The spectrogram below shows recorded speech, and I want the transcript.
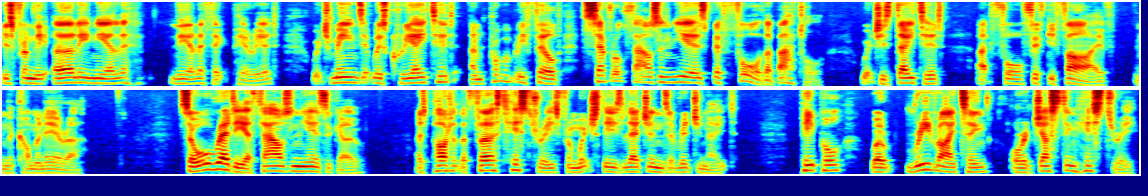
is from the early Neolithic period, which means it was created and probably filled several thousand years before the battle, which is dated at 455 in the Common Era. So already a thousand years ago, as part of the first histories from which these legends originate, people were rewriting or adjusting history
